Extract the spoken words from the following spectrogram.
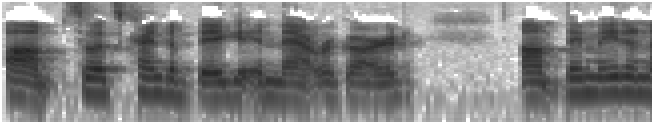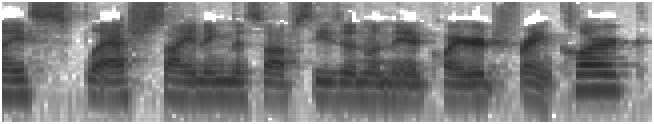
Um, so it's kind of big in that regard. Um, they made a nice splash signing this offseason when they acquired Frank Clark,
